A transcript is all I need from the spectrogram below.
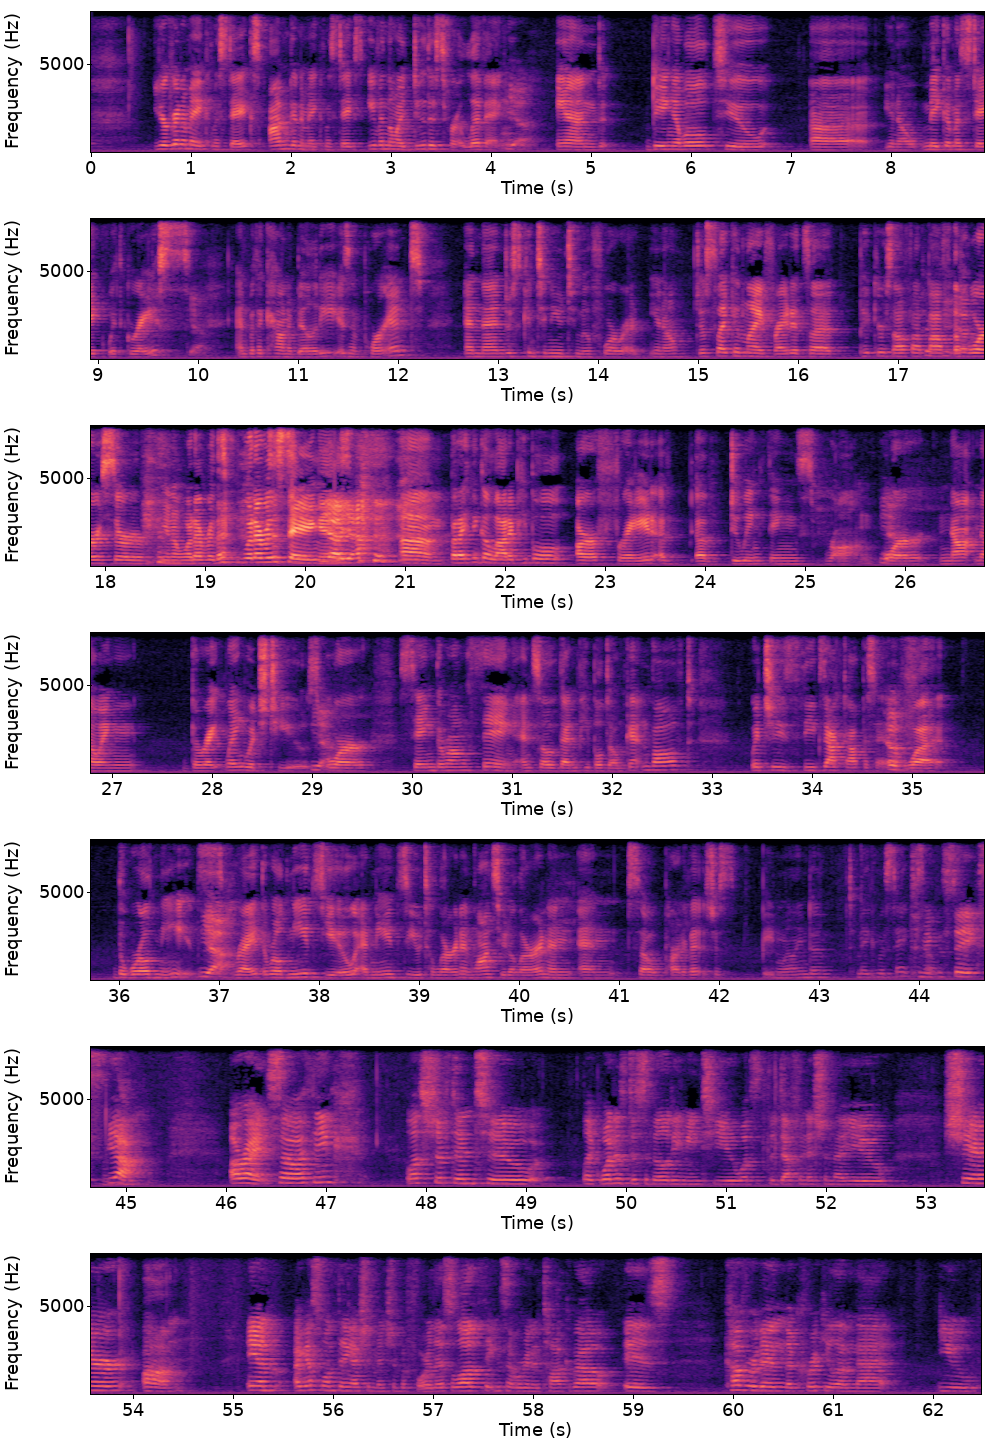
you're gonna make mistakes. I'm gonna make mistakes, even though I do this for a living. Yeah. And being able to, uh, you know, make a mistake with grace Yeah. and with accountability is important and then just continue to move forward you know just like in life right it's a pick yourself up Pick off you the up. horse or you know whatever the whatever the saying is Yeah, yeah. um, but i think a lot of people are afraid of, of doing things wrong Yeah. or not knowing the right language to use Yeah. or saying the wrong thing and so then people don't get involved which is the exact opposite of Of- what the world needs Yeah. right the world needs you and needs you to learn and wants you to learn and and so part of it is just being willing to to make mistakes to make so. mistakes. Mhm. Yeah. All right. So I think let's shift into like what does disability mean to you? What's the definition that you share? Um, and I guess one thing I should mention before this, a lot of things that we're going to talk about is covered in the curriculum that you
